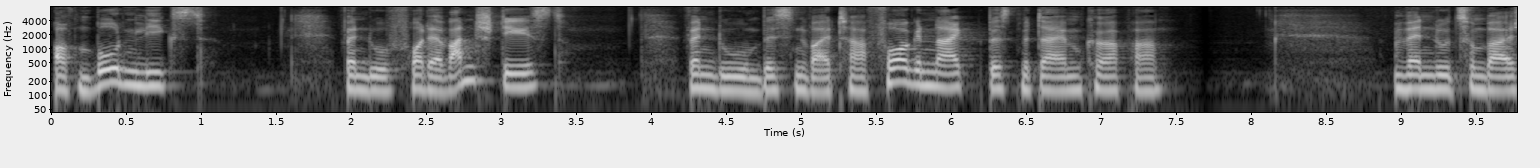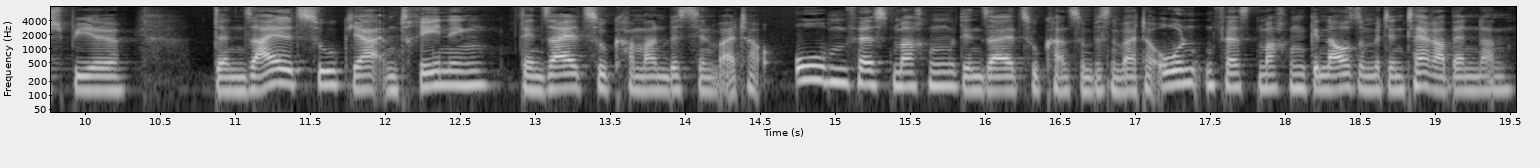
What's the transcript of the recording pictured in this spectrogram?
auf dem Boden liegst, wenn du vor der Wand stehst wenn du ein bisschen weiter vorgeneigt bist mit deinem Körper. Wenn du zum Beispiel den Seilzug, ja, im Training, den Seilzug kann man ein bisschen weiter oben festmachen, den Seilzug kannst du ein bisschen weiter unten festmachen, genauso mit den Terrabändern.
